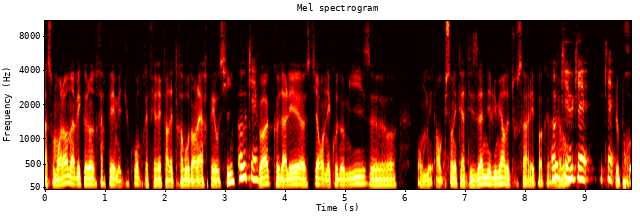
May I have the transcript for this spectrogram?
À ce moment-là, on avait que notre RP, mais du coup, on préférait faire des travaux dans la RP aussi. Ok. Tu vois, que d'aller euh, se dire on économise. euh, on met... En plus, on était à des années-lumière de tout ça à l'époque. Ok, vraiment. ok, ok. Le pr-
